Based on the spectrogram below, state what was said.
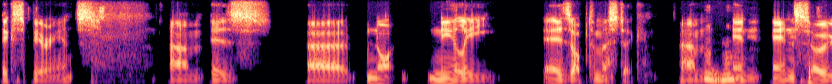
experience um, is uh, not nearly as optimistic, um, mm-hmm. and and so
